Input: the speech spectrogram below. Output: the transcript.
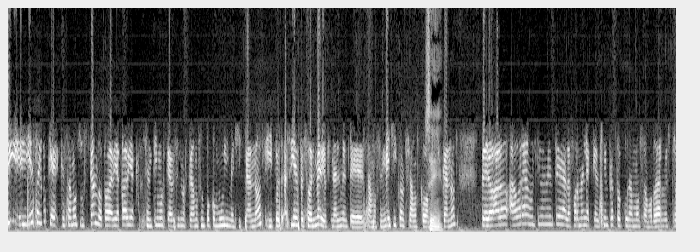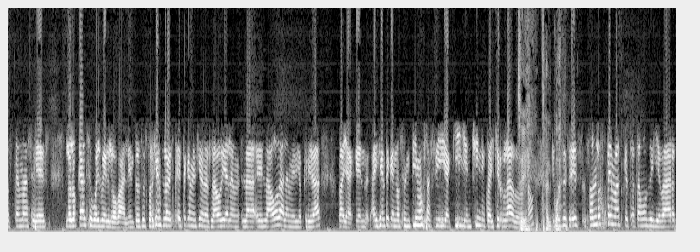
Sí, y es algo que, estamos buscando todavía, todavía sentimos que a veces nos quedamos un poco muy mexicanos y pues así empezó el medio, finalmente estamos en México, empezamos como mexicanos, pero ahora, últimamente a la forma en la que siempre procuramos abordar nuestros temas es lo local se vuelve global. Entonces, por ejemplo, este, este que mencionas, la, odia, la, la, la oda a la mediocridad, vaya, que hay gente que nos sentimos así aquí y en China, en cualquier lado, ¿no? Entonces es, son los temas que tratamos de llevar,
